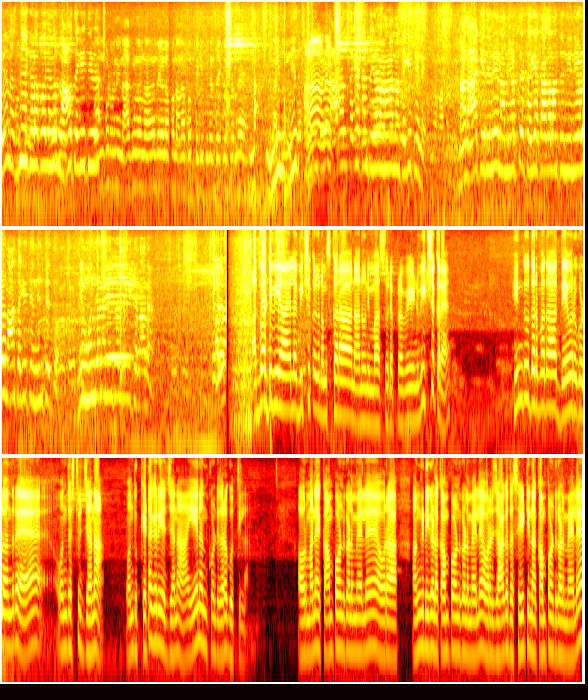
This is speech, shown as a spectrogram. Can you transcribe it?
ಏನ್ ಅದ್ನೇ ಹೇಳಪ್ಪ ಹೋದೆ ಅಂದ್ರೆ ನಾವ್ ತೆಗಿತೀವಿ. ಅಂದ್ಬಿಟ್ರೆ ನೀನು ಆಗಲ್ಲ ಹೇಳಪ್ಪ ನಾನು ಬಂದು ತೆಗಿತೀನಿ ಅಂತ ನೀನು ನೀನು ನೀನ್ ಆಗಲ್ಲ ತೆಗಿಯಕ್ಕಂತ ಹೇಳೋಣ ನಾನು ತೆಗಿತೀನಿ. ನಾನು ಹಾಕಿದ್ದೀನಿ ನಾನು ಹೇಳ್ತೇನೆ ತೆಗಿಯಕ್ಕಾಗಲ್ಲ ಅಂತ ನೀನು ಹೇಳು ನಾನು ತೆಗಿತೀನಿ ನಿಂತಿದ್ದು. ನಿನ್ ಮುಂದೆನೇ ನಿಂತು ತೆಗಿತೀನಿ ನಾನೇ. ಅದ್ವಾ ಟಿವಿಯ ಎಲ್ಲ ವೀಕ್ಷಕರಿಗೂ ನಮಸ್ಕಾರ. ನಾನು ನಿಮ್ಮ ಸೂರ್ಯ ಪ್ರವೀಣ್. ವೀಕ್ಷಕರೇ ಹಿಂದೂ ಧರ್ಮದ ದೇವರುಗಳು ಅಂದರೆ ಒಂದಷ್ಟು ಜನ ಒಂದು ಕೆಟಗರಿಯ ಜನ ಏನು ಅಂದ್ಕೊಂಡಿದಾರೋ ಗೊತ್ತಿಲ್ಲ. ಅವ್ರ ಮನೆ ಕಾಂಪೌಂಡ್ಗಳ ಮೇಲೆ, ಅವರ ಅಂಗಡಿಗಳ ಕಾಂಪೌಂಡ್ಗಳ ಮೇಲೆ, ಅವರ ಜಾಗದ ಸೈಟಿನ ಕಾಂಪೌಂಡ್ಗಳ ಮೇಲೆ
